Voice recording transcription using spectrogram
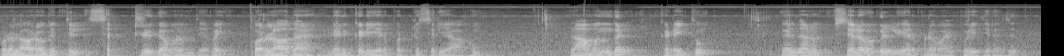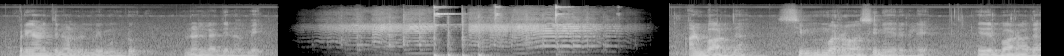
உடல் ஆரோக்கியத்தில் சற்று கவனம் தேவை. பொருளாதார நெருக்கடி ஏற்பட்டு சரியாகும். லாபங்கள் கிடைக்கும். இருந்தாலும் செலவுகள் ஏற்பட வாய்ப்பு இருக்கிறது. பிரயாணத்தினால் நன்மை உண்டு. நல்ல தினமே. அன்பார்ந்த சிம்ம ராசி நேர்களே எதிர்பாராத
